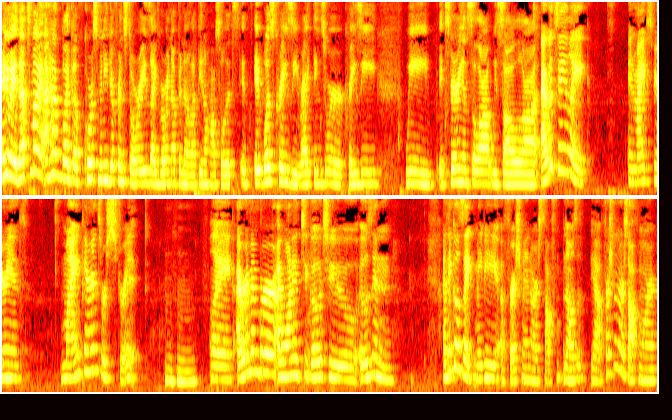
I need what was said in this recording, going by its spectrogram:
anyway that's my i have like of course many different stories like growing up in a latino household it's it, it was crazy right things were crazy we experienced a lot we saw a lot I would say like in my experience, my parents were strict. hmm Like I remember I wanted to go to it was in I think I was like maybe a freshman or a sophomore. No, I was a, yeah, freshman or sophomore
